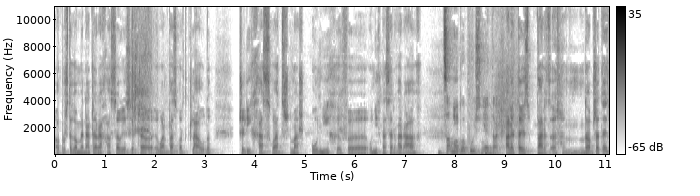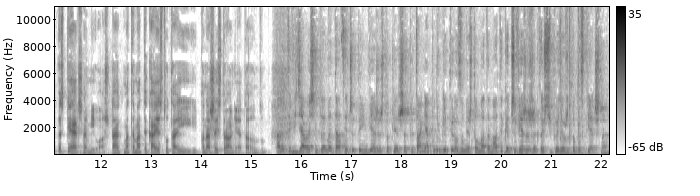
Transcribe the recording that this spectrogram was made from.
oprócz tego menadżera haseł, jest jeszcze One Password Cloud, czyli hasła trzymasz u nich, w, u nich na serwerach co mogło pójść nie tak? Ale to jest bardzo. Dobrze, to jest bezpieczne, miłość, tak? Matematyka jest tutaj po naszej stronie. To... Ale ty widziałeś implementację, czy ty im wierzysz, to pierwsze pytanie, a po drugie, ty rozumiesz tą matematykę, czy wierzysz, że ktoś ci powiedział, że to bezpieczne?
